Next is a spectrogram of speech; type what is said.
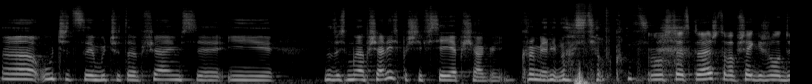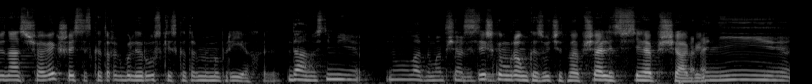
а, учатся, и мы что-то общаемся, и ну, то есть мы общались почти всей общагой, кроме Арины сидела в комнате. Ну, стоит сказать, что в общаге жило 12 человек, 6 из которых были русские, с которыми мы приехали. Да, но с ними, ну ладно, мы общались. Слишком громко звучит, мы общались все общагой. Они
